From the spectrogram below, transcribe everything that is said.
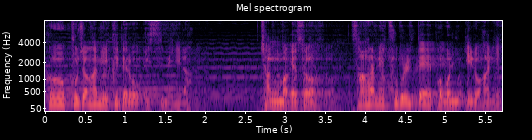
그 부정함이 그대로 있음이니라. 장막에서 사람이 죽을 때의 법은 이러하니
